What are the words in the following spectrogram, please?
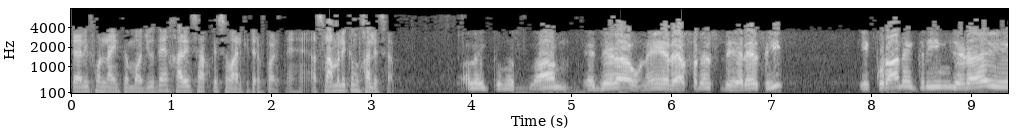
ٹیلی فون لائن پہ موجود ہیں۔ خالد صاحب کے سوال کی طرف پڑھتے ہیں۔ السلام علیکم، خالد صاحب۔ وعلیکم السلام۔ جہاں انہیں ریفرنس دے رہے سی، یہ قرآن کریم جہا یہ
